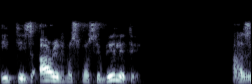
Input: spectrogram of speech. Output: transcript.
it is our responsibility as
